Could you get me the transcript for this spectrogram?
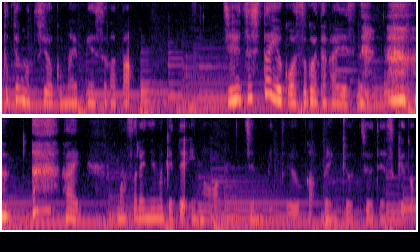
とても強くマイペース型。自立したい欲はすごい高いですね。はい。まあそれに向けて今は準備というか勉強中ですけど。う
